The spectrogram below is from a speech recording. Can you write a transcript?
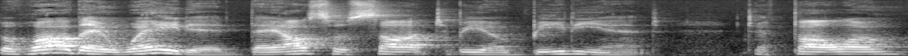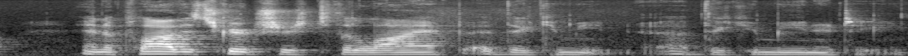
But while they waited, they also sought to be obedient, to follow and apply the scriptures to the life of the, commu- of the community.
